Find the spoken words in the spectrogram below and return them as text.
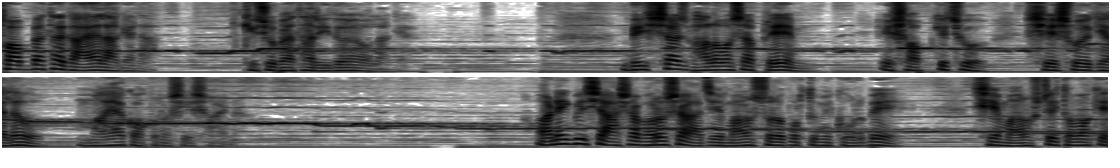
সব ব্যথা গায়ে লাগে না, কিছু ব্যথা হৃদয়েও লাগে। বিশ্বাস, ভালোবাসা, প্রেম, এ সব কিছু শেষ হয়ে গেলেও মায়া কখনো শেষ হয় না। অনেক বেশি আশা, ভরসা যে মানুষটার ওপর তুমি করবে, সে মানুষটাই তোমাকে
